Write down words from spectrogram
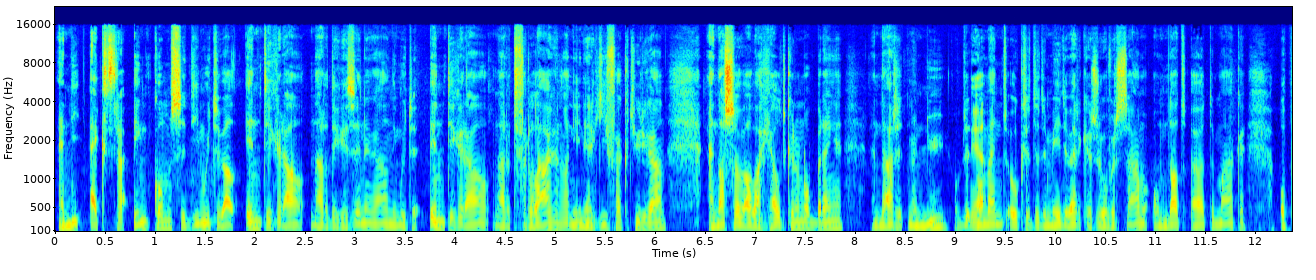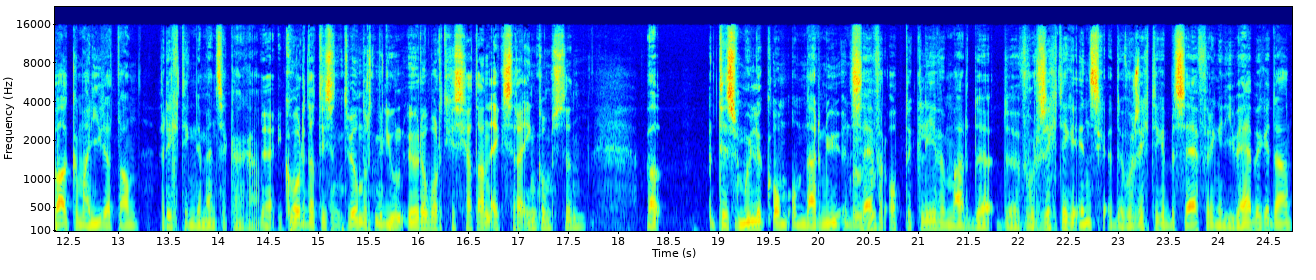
En die extra inkomsten die moeten wel integraal naar de gezinnen gaan, die moeten integraal naar het verlagen van die energiefactuur gaan. En dat zou wel wat geld kunnen opbrengen. En daar zit men nu op dit moment ook zitten de medewerkers over samen om dat uit te maken, op welke manier dat dan richting de mensen kan gaan. Ja, ik hoor dat is een 200 miljoen euro wordt geschat aan extra inkomsten. Wel, het is moeilijk om, om daar nu een mhm. cijfer op te kleven, maar de, de, voorzichtige de voorzichtige becijferingen die wij hebben gedaan,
